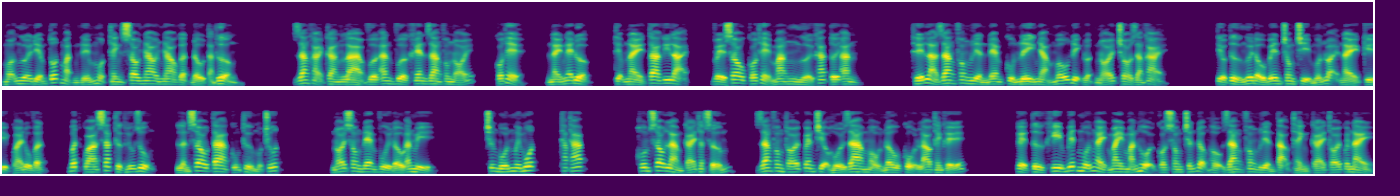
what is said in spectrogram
mọi người điểm tốt mặt đến một thanh sau nhau nhau gật đầu tán thưởng. Giang khải càng là vừa ăn vừa khen giang phong nói, có thể, này nghe được, tiệm này ta ghi lại, về sau có thể mang người khác tới ăn thế là giang phong liền đem cùn ly nhảm mẫu định luật nói cho giang khải. Tiểu tử ngươi đầu bên trong chỉ muốn loại này kỳ quái đồ vật, bất quá xác thực hữu dụng, lần sau ta cũng thử một chút. Nói xong đem vùi đầu ăn mì. Chương bốn mươi mốt, tháp tháp. Hôm sau làm cái thật sớm, giang phong thói quen triệu hồi ra màu nâu cổ lao thanh khế. Kể từ khi biết mỗi ngày may mắn hội có sóng chấn động hậu, giang phong liền tạo thành cái thói quen này,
